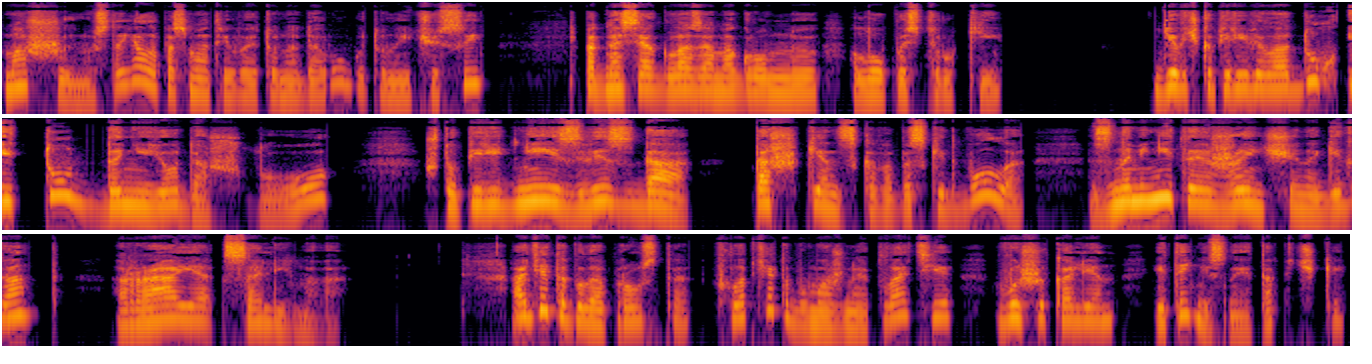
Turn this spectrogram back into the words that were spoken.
машину, стояла, посматривая то на дорогу, то на часы, поднося к глазам огромную лопасть руки. Девочка перевела дух, и тут до нее дошло, что перед ней звезда ташкентского баскетбола, знаменитая женщина-гигант Рая Салимова. Одета была просто в хлопчатобумажное платье выше колен и теннисные тапочки.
